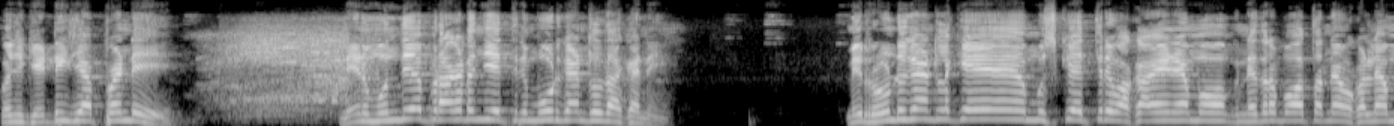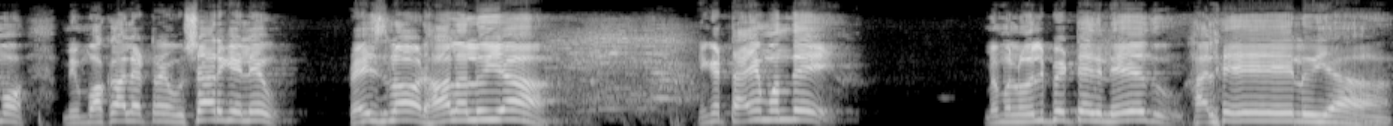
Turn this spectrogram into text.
కొంచెం గట్టిగా చెప్పండి. నేను ముందే ప్రకటన చేతిని మూడు గంటల దాకాని. మీరు రెండు గంటలకే ముసుకెత్తి ఒక ఆయనేమో నిద్రపోతున్నాయి ఒకళ్ళేమో మీ ముఖాలు ఎట్ట హుషారుగా లేవు. ప్రైజ్ లాడ్ హాలలుయా ఇంకా టైం ఉంది. మిమ్మల్ని వదిలిపెట్టేది లేదు. హలేలుయా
